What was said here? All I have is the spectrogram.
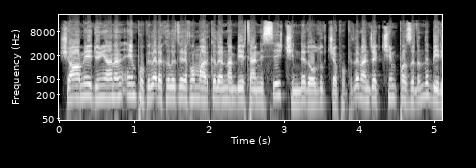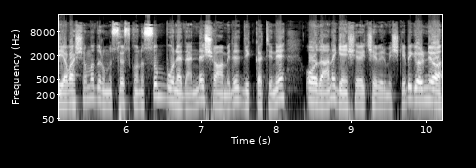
Xiaomi dünyanın en popüler akıllı telefon markalarından bir tanesi. Çin'de de oldukça popüler ancak Çin pazarında bir yavaşlama durumu söz konusu. Bu nedenle Xiaomi de dikkatini odağını gençlere çevirmiş gibi görünüyor.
